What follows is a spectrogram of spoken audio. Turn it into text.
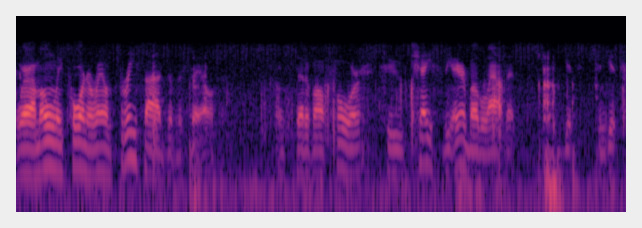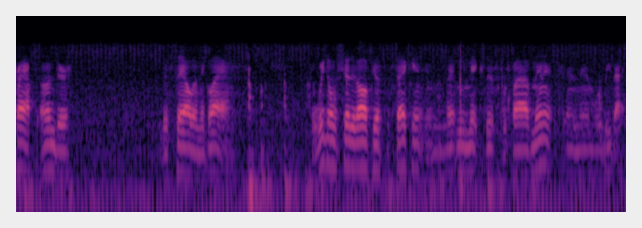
where I'm only pouring around three sides of the cell instead of all four to chase the air bubble out that gets, can get trapped under the cell in the glass. So we're going to shut it off just a second and let me mix this for five minutes and then we'll be back.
